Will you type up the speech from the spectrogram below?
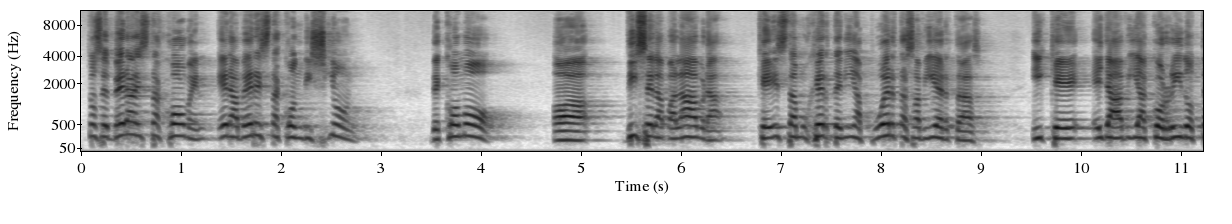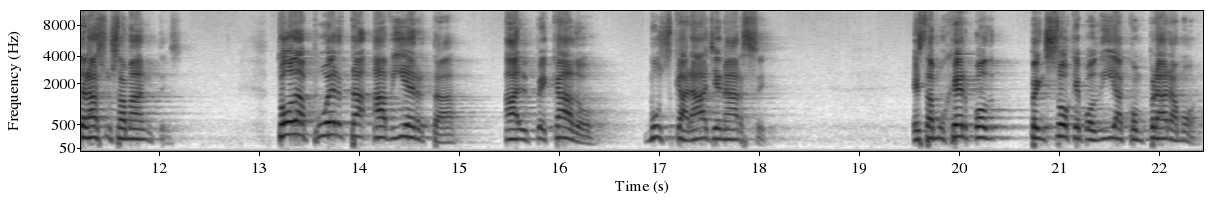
Entonces, ver a esta joven era ver esta condición de cómo ah, dice la palabra que esta mujer tenía puertas abiertas y que ella había corrido tras sus amantes. Toda puerta abierta al pecado, buscará llenarse. Esta mujer pensó que podía comprar amor.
